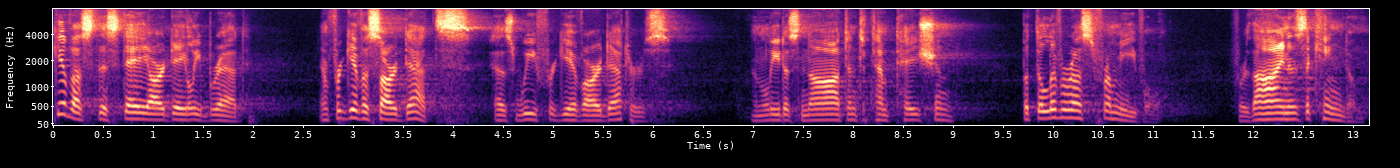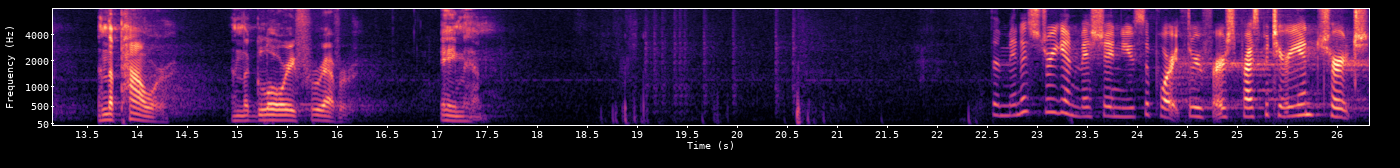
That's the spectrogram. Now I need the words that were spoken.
Give us this day our daily bread and forgive us our debts as we forgive our debtors. And lead us not into temptation, but deliver us from evil. For thine is the kingdom, and the power, and the glory forever. Amen. The ministry and mission you support through First Presbyterian Church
